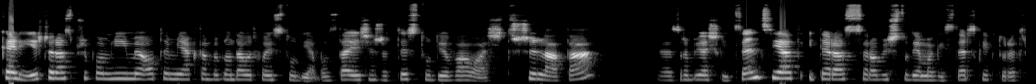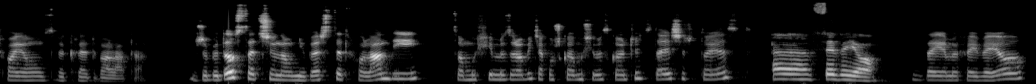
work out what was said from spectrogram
Kelly, jeszcze raz przypomnijmy o tym, jak tam wyglądały Twoje studia, bo zdaje się, że Ty studiowałaś 3 lata, zrobiłaś licencjat i teraz robisz studia magisterskie, które trwają zwykle 2 lata. Żeby dostać się na uniwersytet w Holandii, co musimy zrobić? Jaką szkołę musimy skończyć? Zdaje się, że to jest? E, VWO. Zdajemy VWO.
